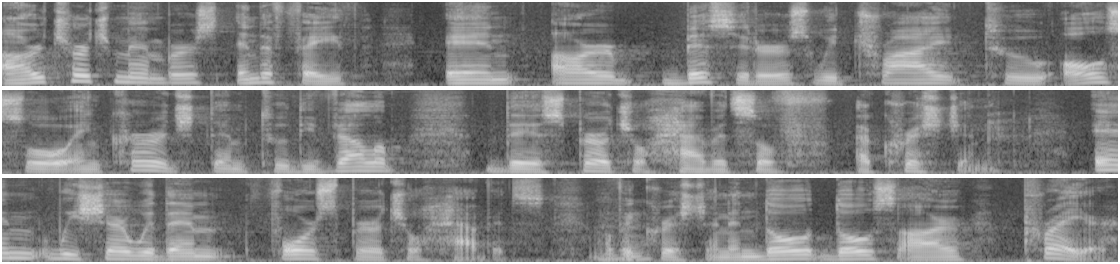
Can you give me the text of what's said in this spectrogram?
our church members in the faith and our visitors. We try to also encourage them to develop the spiritual habits of a Christian. And we share with them four spiritual habits of a mm-hmm. Christian, and tho- those are prayer.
